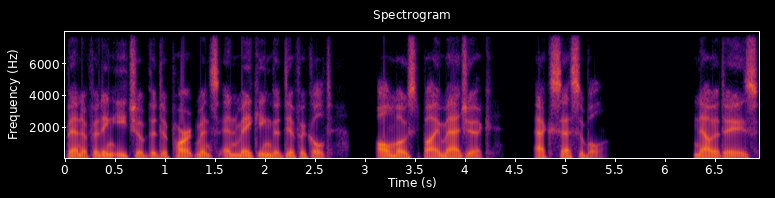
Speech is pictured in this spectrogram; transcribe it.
benefiting each of the departments and making the difficult, almost by magic, accessible. Nowadays,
